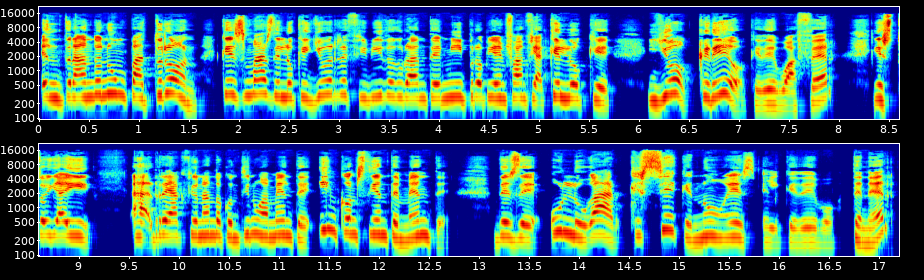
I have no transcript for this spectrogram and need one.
entrando en un patrón que es más de lo que yo he recibido durante mi propia infancia que lo que yo creo que debo hacer? Y estoy ahí ah, reaccionando continuamente, inconscientemente, desde un lugar que sé que no es el que debo tener.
